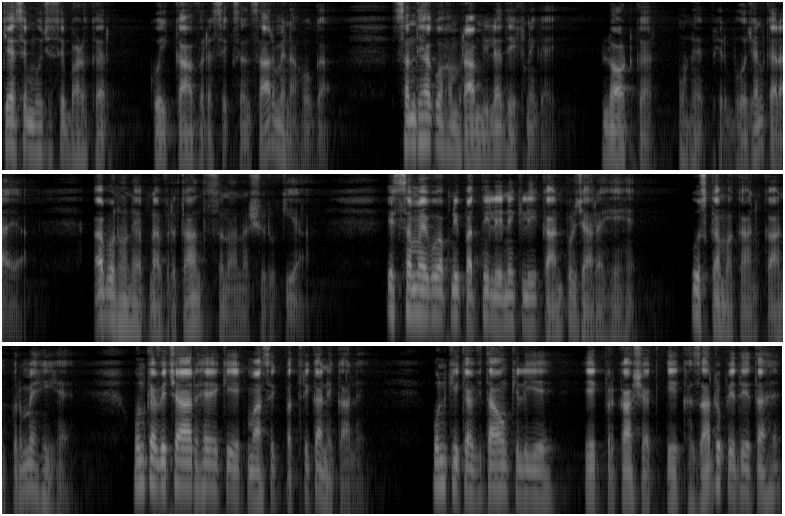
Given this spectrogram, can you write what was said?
जैसे मुझसे बढ़कर कोई काव्य रसिक संसार में ना होगा। संध्या को हम रामलीला देखने गए। लौटकर उन्हें फिर भोजन कराया। अब उन्होंने अपना वृतांत सुनाना शुरू किया। इस समय वो अपनी पत्नी लेने के लिए कानपुर जा रहे हैं। उसका मकान कानपुर में ही है। उनका विचार है कि एक मासिक पत्रिका निकालें। उनकी कविताओं के लिए एक प्रकाशक एक हज़ार रुपये देता है,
